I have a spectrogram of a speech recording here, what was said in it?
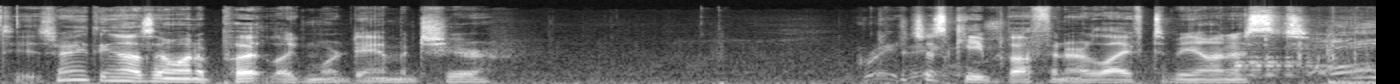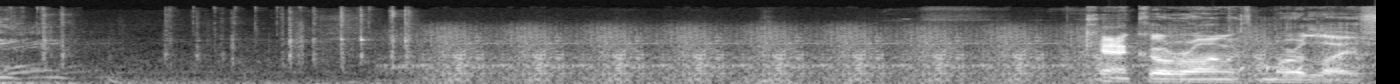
See, is there anything else I want to put, like more damage here? Let's just keep buffing our life, to be honest. Can't go wrong with more life.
